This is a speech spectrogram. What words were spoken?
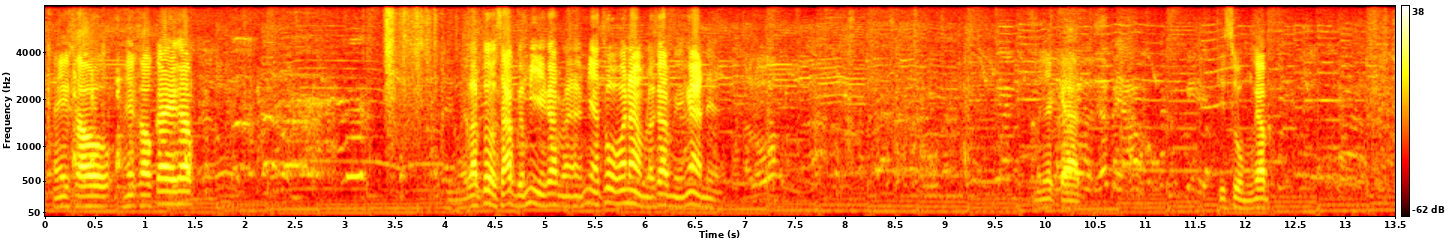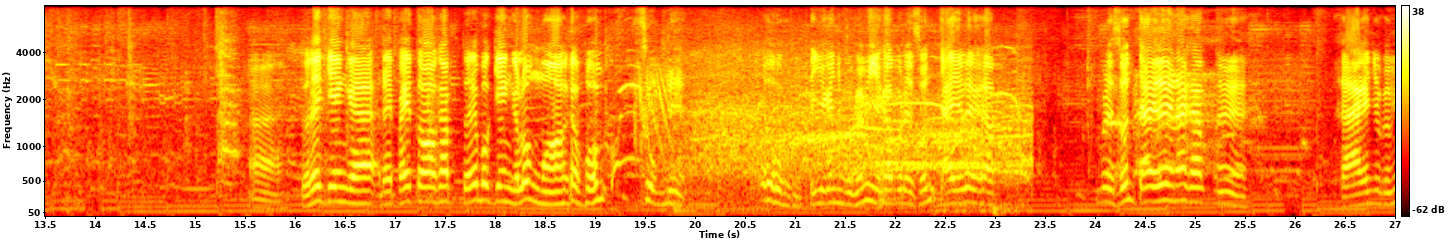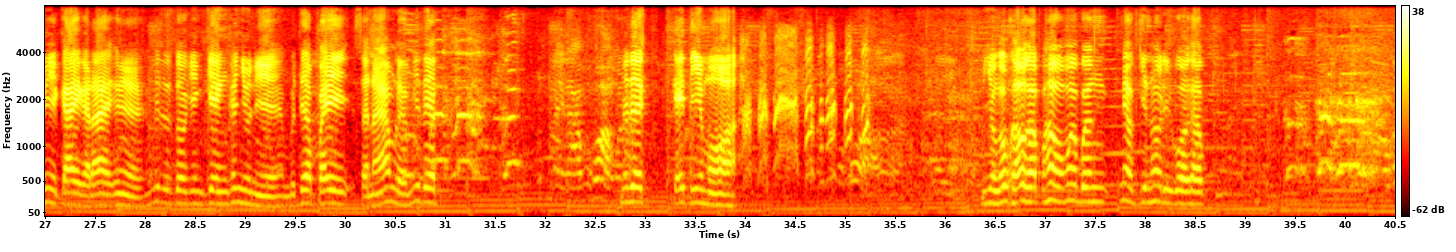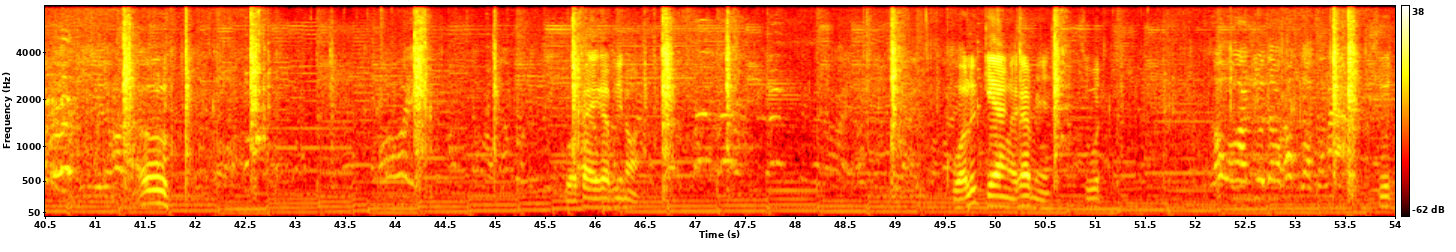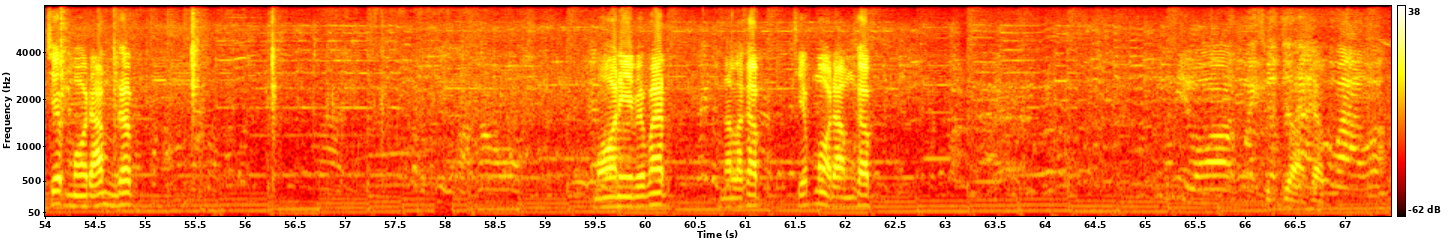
ให้เขาให้เขาใกล้ครับรับโทรศัพท์ก็มีครับเมียโทรมานำแล้วครับมีงานเนี่ยบรรยากาศที่สุ่มครับ อ่าตัวได้เก่งก็ได้ไปต่อครับ ตัวได้บ่เก่งก็ลงหมอครับผมสุ่มนี่โอ้ตีกันอยู่ก็มีครับไม่ได้สนใจเลยครับไม่ได้สนใจเลยนะครับเออขากันอยู่ก็มีไกลก็ได้เออมีแต่ตัวเก่งๆขึ้นอยู่นี่มื่เทียไปสนามเลยมีแต่มีแต่ไก่ตีหมอมีอยู่กับเขาครับเฮามาเบิ่งแนวกินเฮาดีกว่าครับเออ ไก่ครับพี่น้องหัวหรือแกงเหรอครับนี่สูตรเขาออนยู่แต่ว่าเขาเกือบชนะสูตรเชฟหมอดำครับหมอนี่ไปมานั่นแหละครับเชฟหมอดำครับสุดยอดครับ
